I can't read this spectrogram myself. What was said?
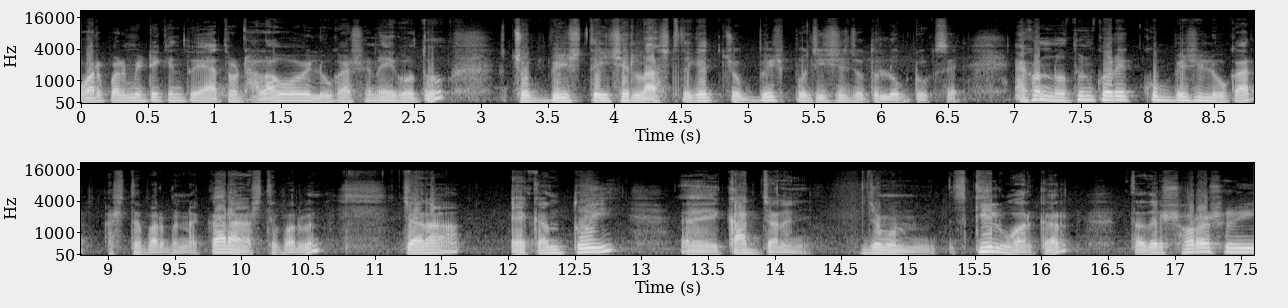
ওয়ার্ক পারমিটে কিন্তু এত ঢালাওভাবে লোক আসে নাই গত চব্বিশ তেইশের লাস্ট থেকে চব্বিশ পঁচিশে যত লোক ঢুকছে। এখন নতুন করে খুব বেশি লোক আর আসতে পারবেন না। কারা আসতে পারবেন? যারা একান্তই কাজ জানেন। যেমন স্কিল ওয়ার্কার তাদের সরাসরি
